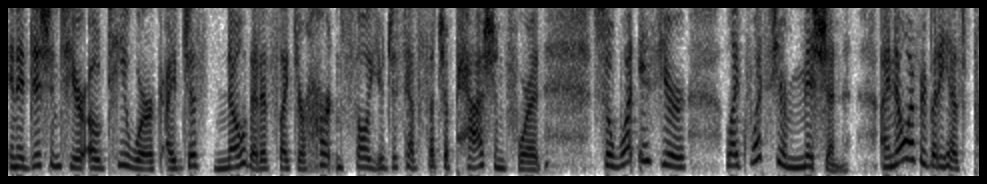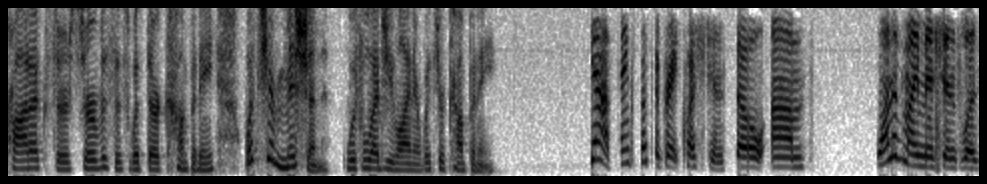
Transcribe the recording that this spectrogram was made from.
in addition to your OT work, I just know that it's like your heart and soul. You just have such a passion for it. So, what is your like? What's your mission? I know everybody has products or services with their company. What's your mission with Legiliner, with your company? Yeah, thanks. That's a great question. So, um, one of my missions was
